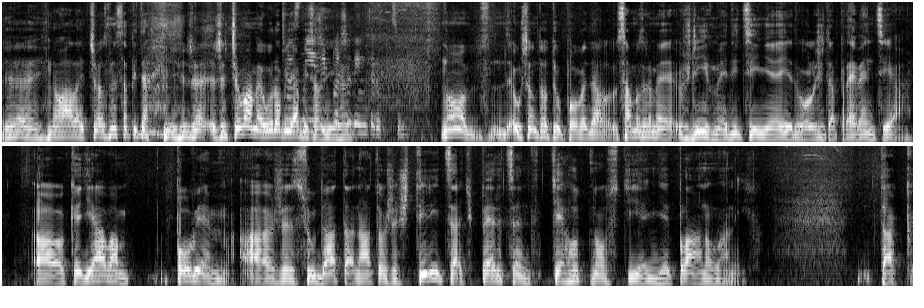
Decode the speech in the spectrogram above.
jej, no ale čo sme sa pýtali, že, že čo máme urobiť, čo aby sa znížili? No, už som to tu povedal. Samozrejme, vždy v medicíne je dôležitá prevencia. Keď ja vám poviem, že sú data na to, že 40% tehotností je neplánovaných, tak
